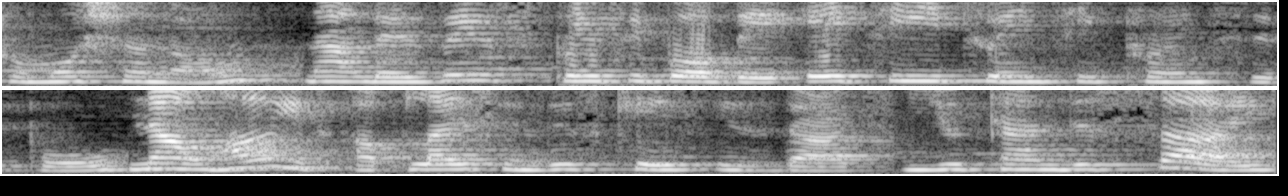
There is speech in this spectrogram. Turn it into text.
promotional. Now, there's this principle of the 80 20 principle. Now, how it applies in this case is that you can decide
